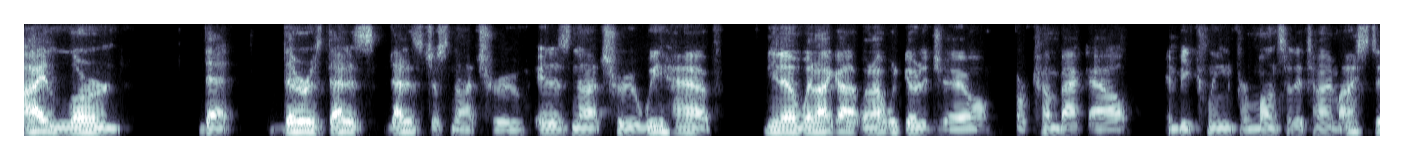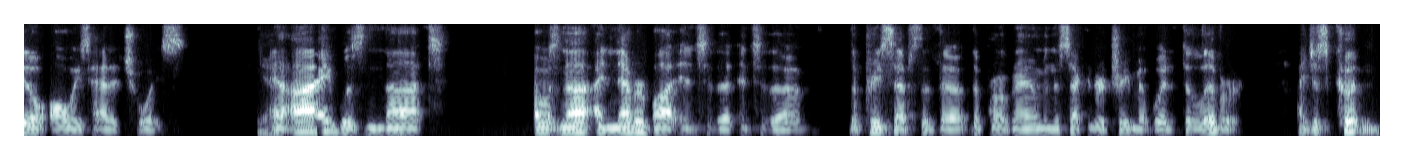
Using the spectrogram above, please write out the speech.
i learned that there is that is that is just not true. It is not true. We have you know when i got when i would go to jail or come back out and be clean for months at a time i still always had a choice yeah. and i was not i was not i never bought into the into the the precepts that the the program and the secondary treatment would deliver i just couldn't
